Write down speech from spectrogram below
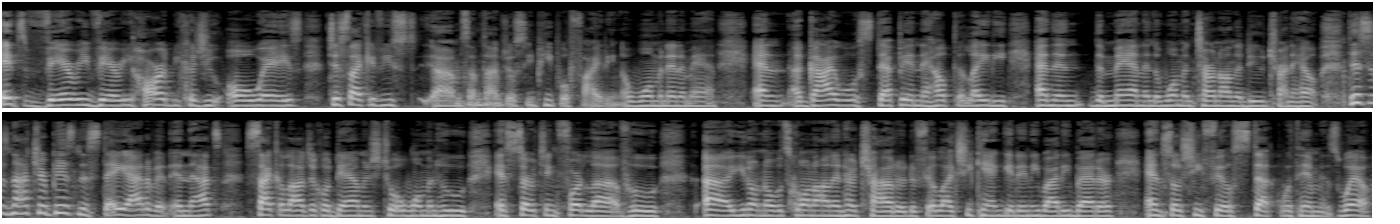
it's very very hard because you always just like if you um, sometimes you'll see people fighting a woman and a man and a guy will step in to help the lady and then the man and the woman turn on the dude trying to help. This is not your business. Stay out of it. And that's psychological damage to a woman who is searching for love who uh, you don't know what's going on in her childhood to feel like she can't get anybody better. And so she feels stuck with him as well.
